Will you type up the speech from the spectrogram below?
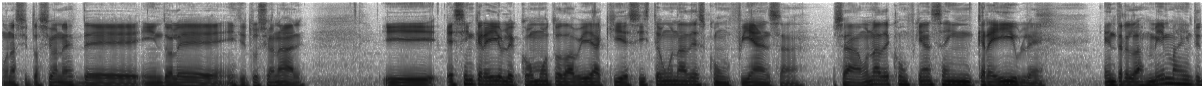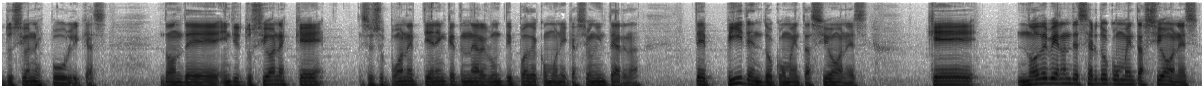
unas situaciones de índole institucional. Y es increíble cómo todavía aquí existe una desconfianza, o sea, una desconfianza increíble entre las mismas instituciones públicas, donde instituciones que se supone tienen que tener algún tipo de comunicación interna, te piden documentaciones que no debieran de ser documentaciones,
